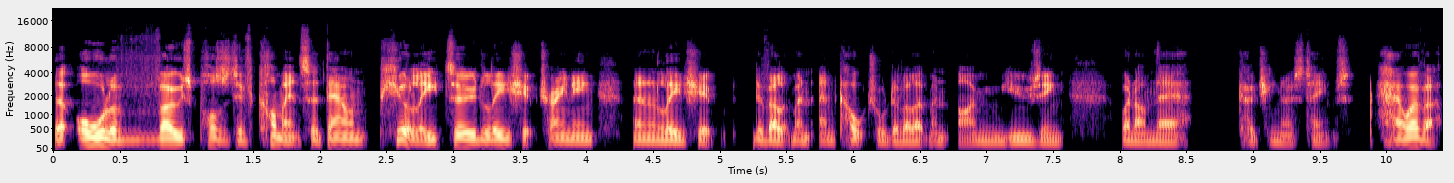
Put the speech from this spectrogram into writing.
that all of those positive comments are down purely to leadership training and the leadership development and cultural development I'm using when I'm there coaching those teams. However,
